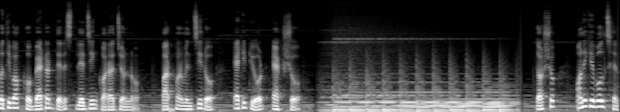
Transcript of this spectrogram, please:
প্রতিপক্ষ ব্যাটারদের স্লেজিং করার জন্য। পারফরমেন্স জিরো, অ্যাটিটিউড একশো। দর্শক, অনেকে বলছেন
